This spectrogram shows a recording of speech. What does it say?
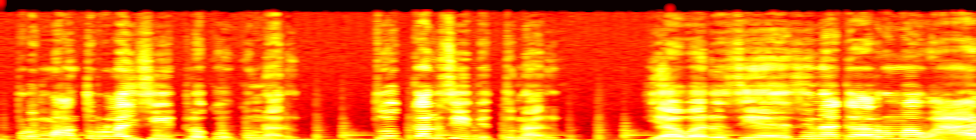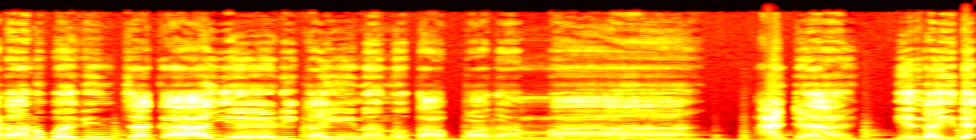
ఇప్పుడు మంత్రులై సీట్లో కూకున్నారు. తుక్కలు చూపిస్తున్నారు ఎవరు చేసిన కర్మ వాడనుభవించక ఏడికైనను తప్పదన్నా అంటే ఇదిగా ఇదే.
